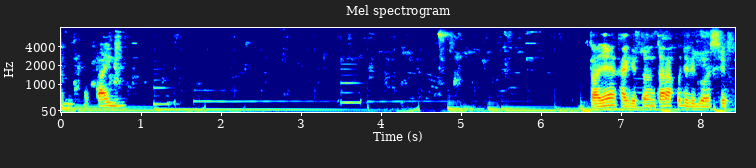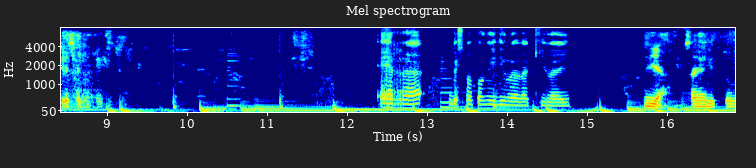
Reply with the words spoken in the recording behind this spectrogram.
ngapain. Soalnya yang kayak gitu ntar aku jadi gosip biasanya kayak gitu. era geus papanggih jeung lalaki lain Iya, misalnya gitu.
